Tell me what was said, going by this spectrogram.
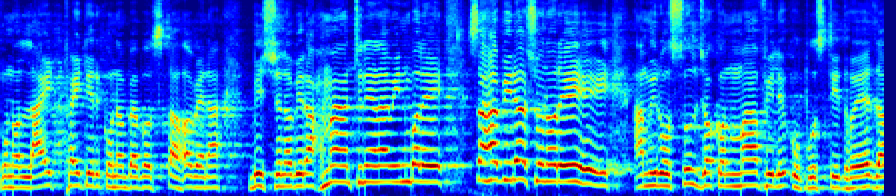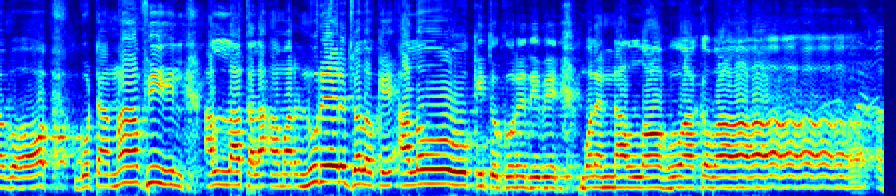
কোনো লাইট ফাইটের কোনো ব্যবস্থা হবে না? বিশ্বনবী রহমান আমিন বলে, সাহাবিরা, শোনো রে আমি রসুল যখন মাহফিলে উপস্থিত হয়ে যাব, গোটা মাহফিল আল্লাহ তালা আমার নূরের ঝলকে আলোকিত করে দিবে। বলেন না, আল্লাহ আকবার।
